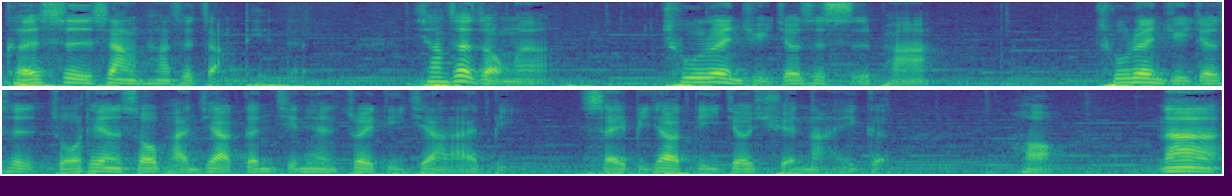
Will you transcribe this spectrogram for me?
可是事实上它是涨停的。像这种啊，出论据就是十趴，出论局就是昨天的收盘价跟今天的最低价来比，谁比较低就选哪一个。好，那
